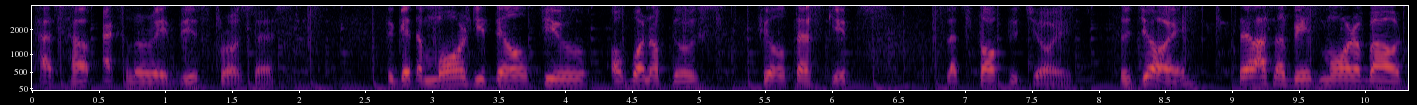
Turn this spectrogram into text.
has helped accelerate this process. To get a more detailed view of one of those field test kits, let's talk to Joy. So Joy, tell us a bit more about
